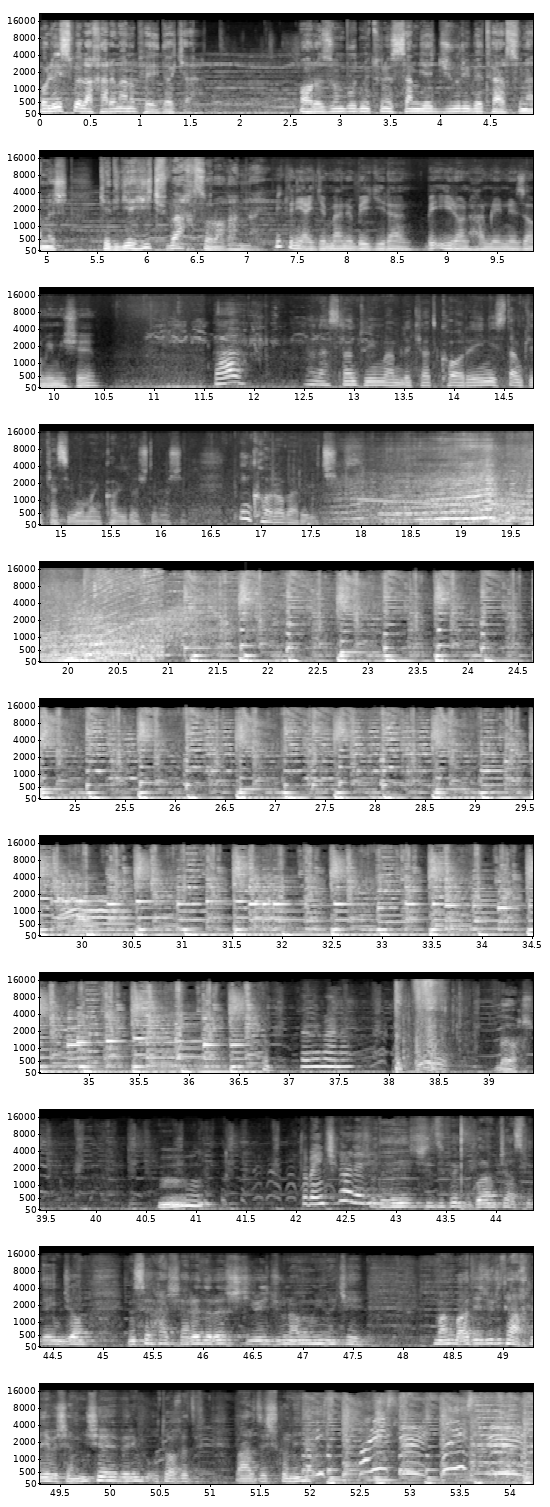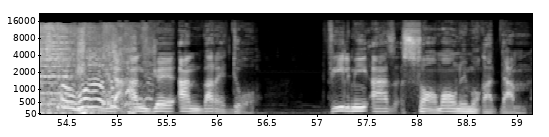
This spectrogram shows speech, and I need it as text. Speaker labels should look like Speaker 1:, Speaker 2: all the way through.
Speaker 1: پلیس بالاخره منو پیدا کرد. آرزون بود می‌تونستم یه جوری به ترسونمش که دیگه هیچ وقت سراغم نیاد.
Speaker 2: می‌تونی اگه منو بگیرن به ایران حمله نظامی میشه؟
Speaker 3: بله. من اصلا تو این مملکت کاره ای نیستم که کسی با من کاری داشته باشه. این کارا برای چیست
Speaker 4: ببین منو.
Speaker 1: ببخش.
Speaker 4: تو به این چیکار داری؟
Speaker 1: یه چیزی فکر می‌کنم چسبیده اینجا. مثل حشره داره شیره جونم رو میونه که من باید یه جوری تخلیه بشم. میشه بریم اتاق ورزش کنیم
Speaker 5: نهنگ انبر دو. فیلمی از سامان مقدم.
